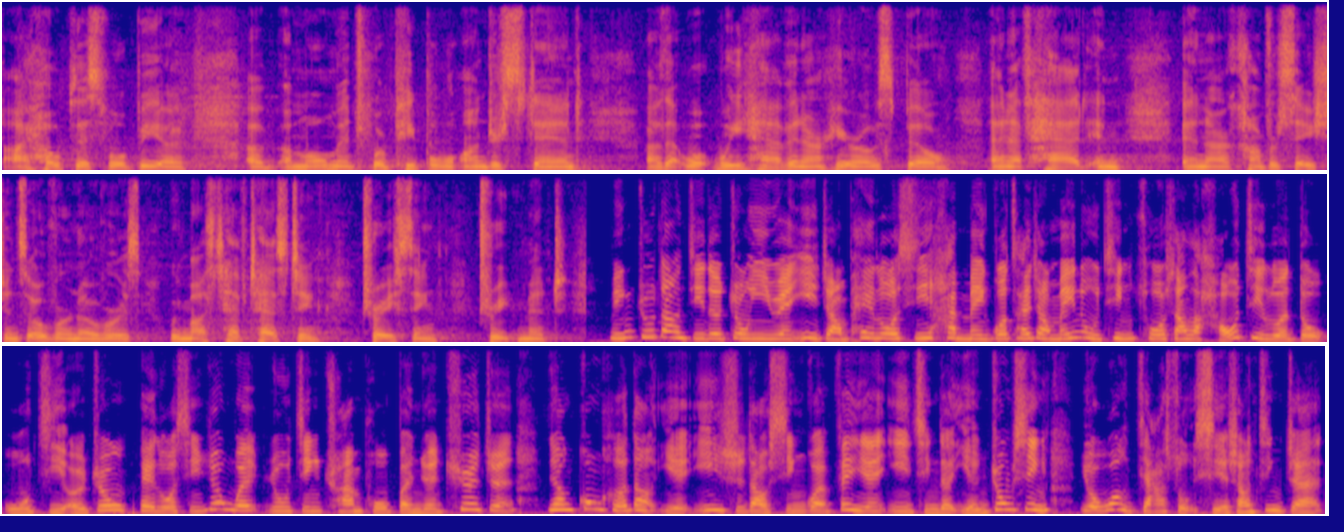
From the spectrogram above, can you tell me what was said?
I hope this will be a a, a moment where people will understand. Uh, that what we have in our heroes bill and have had in in our conversations over and over is we must have testing, tracing, treatment. 民主党籍的众议院议长佩洛西和美国财长梅努钦磋商了好几轮都无疾而终。佩洛西认为，如今川普本人确诊，让共和党也意识到新冠肺炎疫情的严重性，有望加速协商进展。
